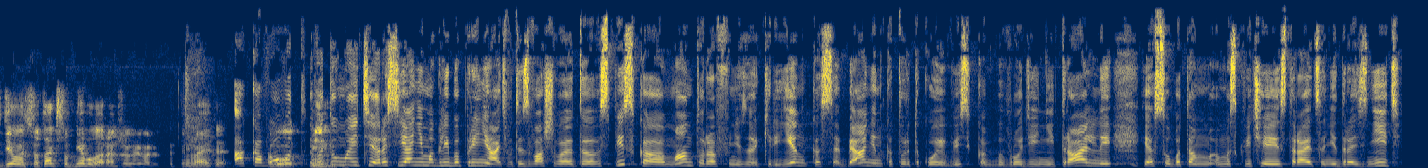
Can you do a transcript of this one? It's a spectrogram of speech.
сделать все так, чтобы не было оранжевой революции, понимаете? А кого Вот. вот, вы думаете, россияне могли бы принять вот из вашего этого списка Мантуров, не знаю, Кириенко, Собянин, который такой весь как бы вроде нейтральный, и особо там москвичей старается не дразнить,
